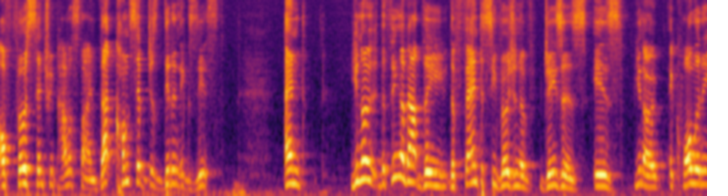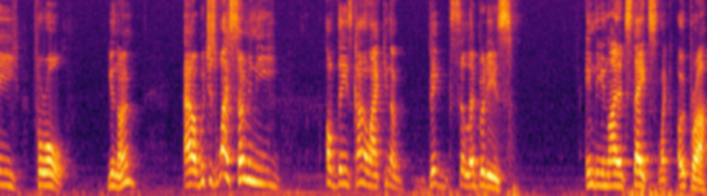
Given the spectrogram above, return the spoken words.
of first century Palestine. That concept just didn't exist. And you know, the thing about the the fantasy version of Jesus is, you know, equality for all, you know? Uh, which is why so many of these kind of like, you know, big celebrities in the United States, like Oprah,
